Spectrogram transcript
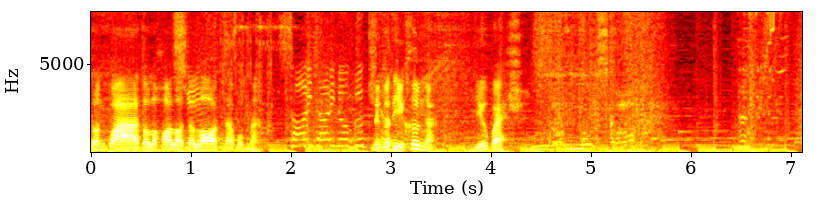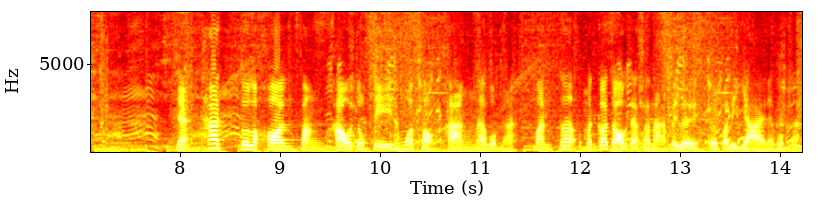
จนกว่าตัวละครเราจะรอดนะผมนะหนึ่งนาทีครึ่งอะ ยื้อไป เนี่ย ถ้าตัวละครฝั่งเขาโจมตีทั้งหมด 2 ครั้งนะผมนะ มันก็มันก็จะออกจากสนามไปเลยโดยปริยายนะผมนะ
